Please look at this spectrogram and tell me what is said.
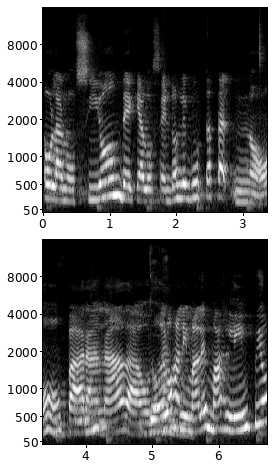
o la noción de que a los cerdos les gusta estar. No, para nada. Uno de los animales más limpios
